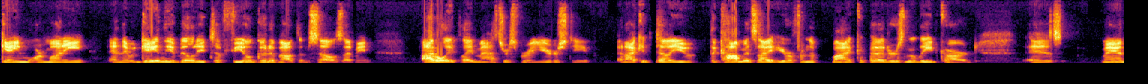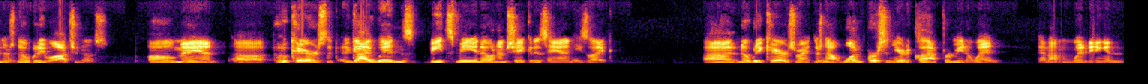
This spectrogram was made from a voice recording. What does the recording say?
gain more money and they would gain the ability to feel good about themselves. I mean, I've only played masters for a year, Steve, and I can tell you the comments I hear from the, my competitors in the lead card is, "Man, there's nobody watching us." oh man, uh, who cares? The, guy wins, beats me, you know, and I'm shaking his hand. He's like, uh, nobody cares, right? There's not one person here to clap for me to win, and I'm winning a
